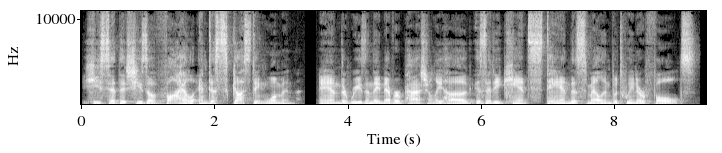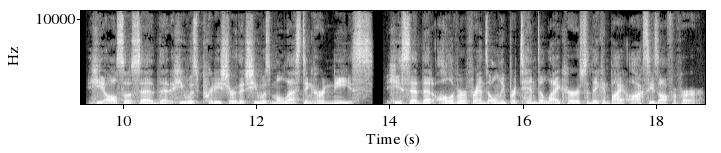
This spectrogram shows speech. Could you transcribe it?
He said that she's a vile and disgusting woman. And the reason they never passionately hug is that he can't stand the smell in between her folds. He also said that he was pretty sure that she was molesting her niece. He said that all of her friends only pretend to like her so they can buy oxys off of her.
